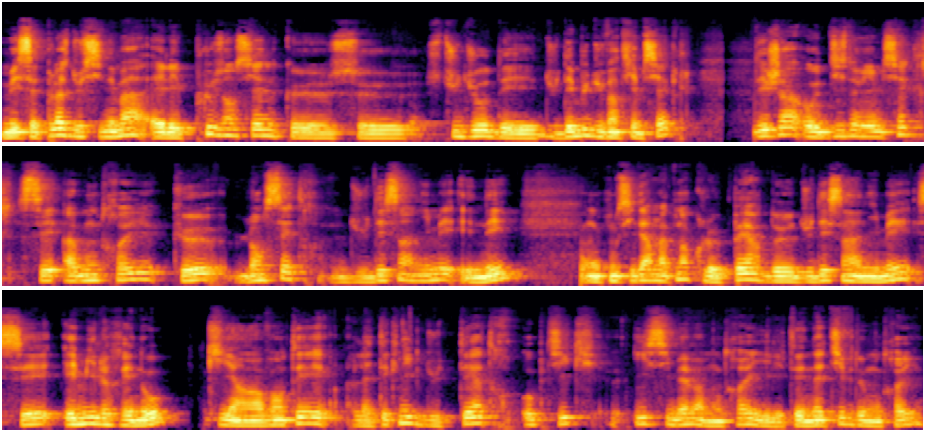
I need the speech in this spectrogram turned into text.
mais cette place du cinéma, elle est plus ancienne que ce studio du début du XXe siècle, Déjà au XIXe siècle, c'est à Montreuil que l'ancêtre du dessin animé est né. On considère maintenant que le père du dessin animé, c'est Émile Reynaud, qui a inventé la technique du théâtre optique ici même à Montreuil. Il était natif de Montreuil.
